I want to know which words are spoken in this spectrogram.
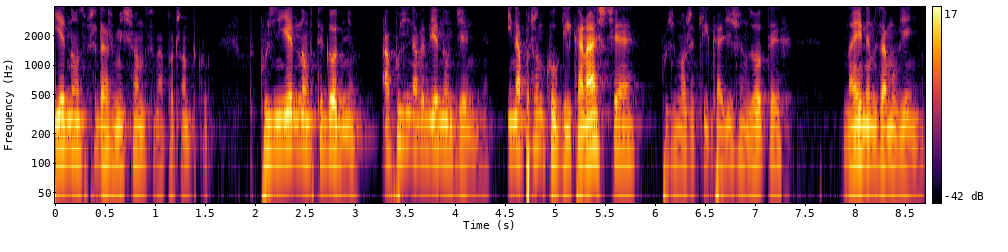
jedną sprzedaż w miesiącu na początku, później jedną w tygodniu, a później nawet jedną dziennie. I na początku kilkanaście, później może kilkadziesiąt złotych na jednym zamówieniu.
